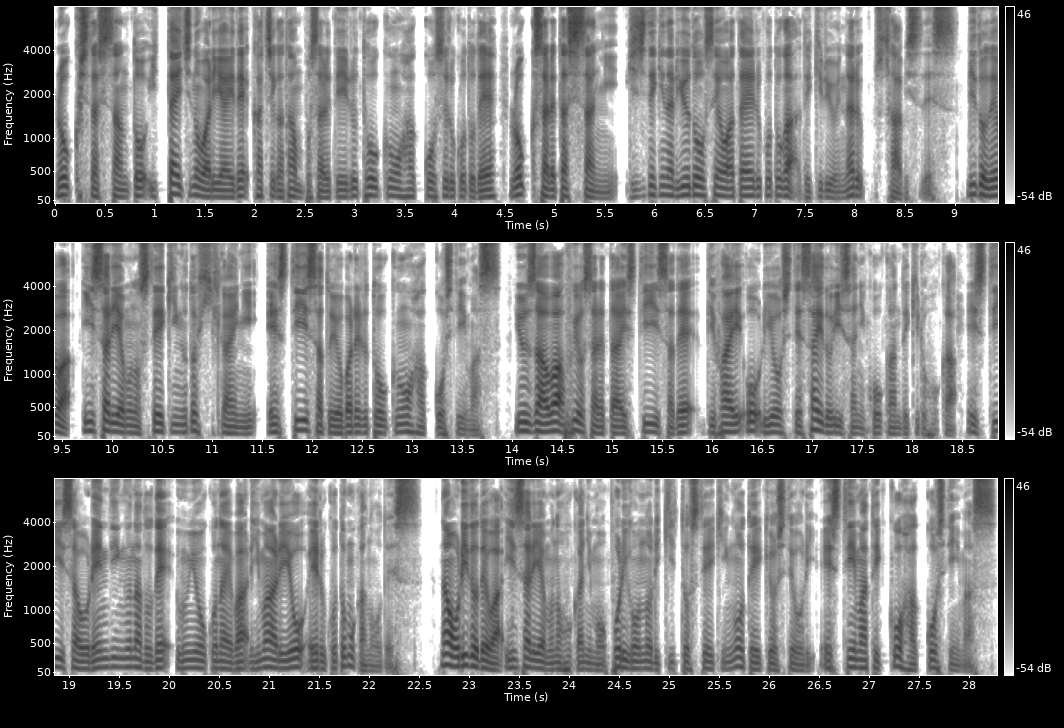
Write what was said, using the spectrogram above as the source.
ロックした資産と1対1の割合で価値が担保されているトークンを発行することで、ロックされた資産に疑似的な流動性を与えることができるようになるサービスです。リドでは、イーサリアムのステーキングと引き換えに、ST イーサと呼ばれるトークンを発行しています。ユーザーは付与された ST イーサで DeFi を利用して再度イーサに交換できるほか、ST イーサをレンディングなどで運用を行えば利回りを得ることも可能です。なお、リドではイーサリアムの他にもポリゴンのリキッドステーキングを提供しており、 ST マティックを発行しています。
